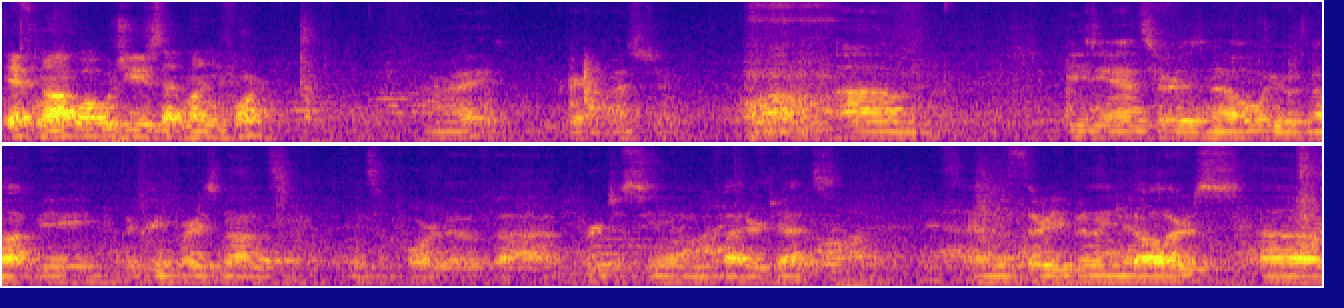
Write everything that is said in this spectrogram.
if not, what would you use that money for? All right, great question. Well, um, easy answer is no, we would not be, the Green Party is not in support of uh, purchasing fighter jets. And the $30 billion, um,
